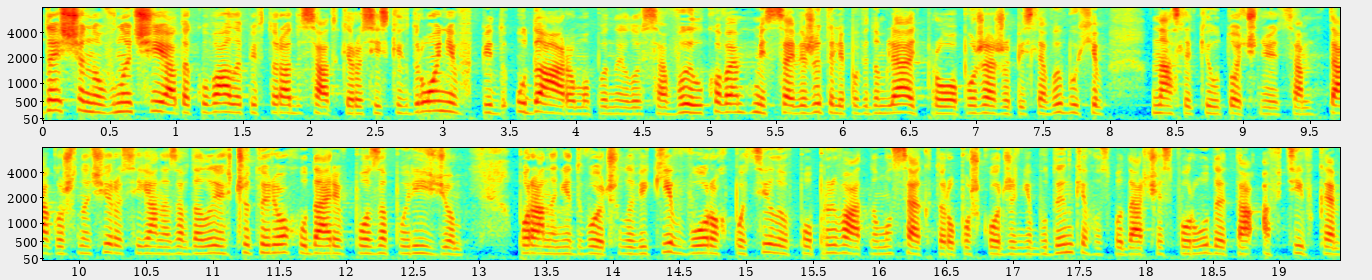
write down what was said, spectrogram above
Одещину вночі атакували півтора десятки російських дронів. Під ударом опинилося Вилкове. Місцеві жителі повідомляють про пожежу після вибухів. Наслідки уточнюються. Також вночі росіяни завдали чотирьох ударів по Запоріжжю. Поранені двоє чоловіків. Ворог поцілив по приватному сектору. Пошкоджені будинки, господарчі споруди та автівки.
